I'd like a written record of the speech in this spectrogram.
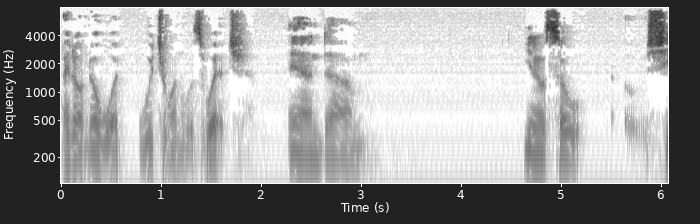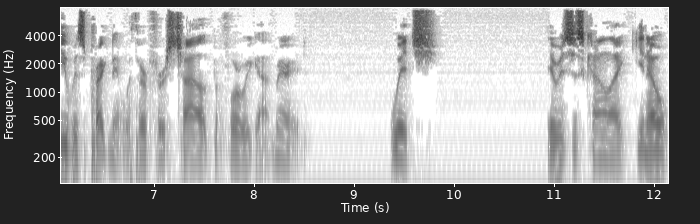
I don't know what which one was which, and um, you know, so she was pregnant with her first child before we got married, which it was just kind of like, you know,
